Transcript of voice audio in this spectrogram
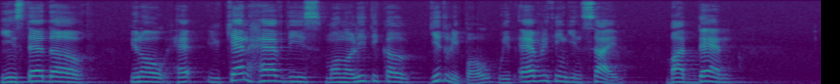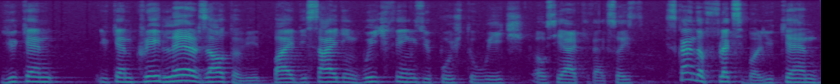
instead of, you know, you can have this monolithical Git repo with everything inside, but then you can you can create layers out of it by deciding which things you push to which OC artifacts. So it's, it's kind of flexible. You can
